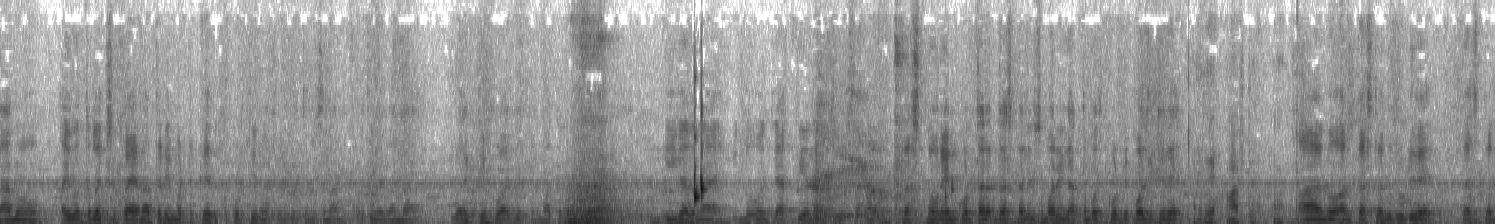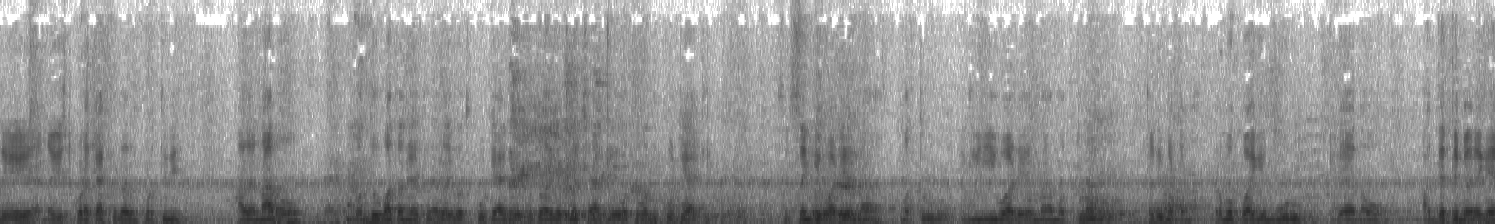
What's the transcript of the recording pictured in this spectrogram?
ನಾನು ಐವತ್ತು ಲಕ್ಷ ರೂಪಾಯಿನ ತಡಿಮಟ್ಟಕ್ಕೆ ಇದಕ್ಕೆ ಕೊಡ್ತೀನಿ ಅಂತ ಹೇಳಿ ದಿವಸ ನಾನು ಕೊಡ್ತೀನಿ ನನ್ನ ವೈಯಕ್ತಿಕವಾಗಿ ಅಂತ ಮಾತಾಡ್ತೀನಿ ಈಗ ಅದನ್ನು ಇನ್ನೂ ಜಾಸ್ತಿ ಏನು ಆಗ್ತೀವಿ ಸರ್ ಟ್ರಸ್ಟ್ನವ್ರು ಏನು ಕೊಡ್ತಾರೆ? ಟ್ರಸ್ಟ್ನಲ್ಲಿ ಸುಮಾರು ಈಗ ಹತ್ತೊಂಬತ್ತು ಕೋಟಿ ಡಿಪಾಸಿಟ್ ಇದೆ. ಇನ್ನು ಅಲ್ಲಿ ಟ್ರಸ್ಟ್ನಾಗ ದುಡ್ಡಿದೆ ಟ್ರಸ್ಟ್ನಲ್ಲಿ ನಾವು ಎಷ್ಟು ಕೊಡೋಕ್ಕಾಗ್ತದೆ ಅದನ್ನು ಕೊಡ್ತೀನಿ. ಆದರೆ ನಾನು ಒಂದು ಮಾತನ್ನು ಹೇಳ್ತೀನಿ ಅದು ಐವತ್ತು ಕೋಟಿ ಆಗಲಿ ಅಥವಾ ಐವತ್ತು ಲಕ್ಷ ಆಗಲಿ ಅಥವಾ ಒಂದು ಕೋಟಿ ಆಗಲಿ. ಸಿರ್ಸಂಗಿ ವಾಡೆಯನ್ನು ಮತ್ತು ಇಲ್ಲಿ ಈ ವಾಡೆಯನ್ನು ಮತ್ತು ತಡಿಮಠನ ಪ್ರಮುಖವಾಗಿ ಮೂರು ಈಗ ನಾವು ಆದ್ಯತೆ ಮೇರೆಗೆ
